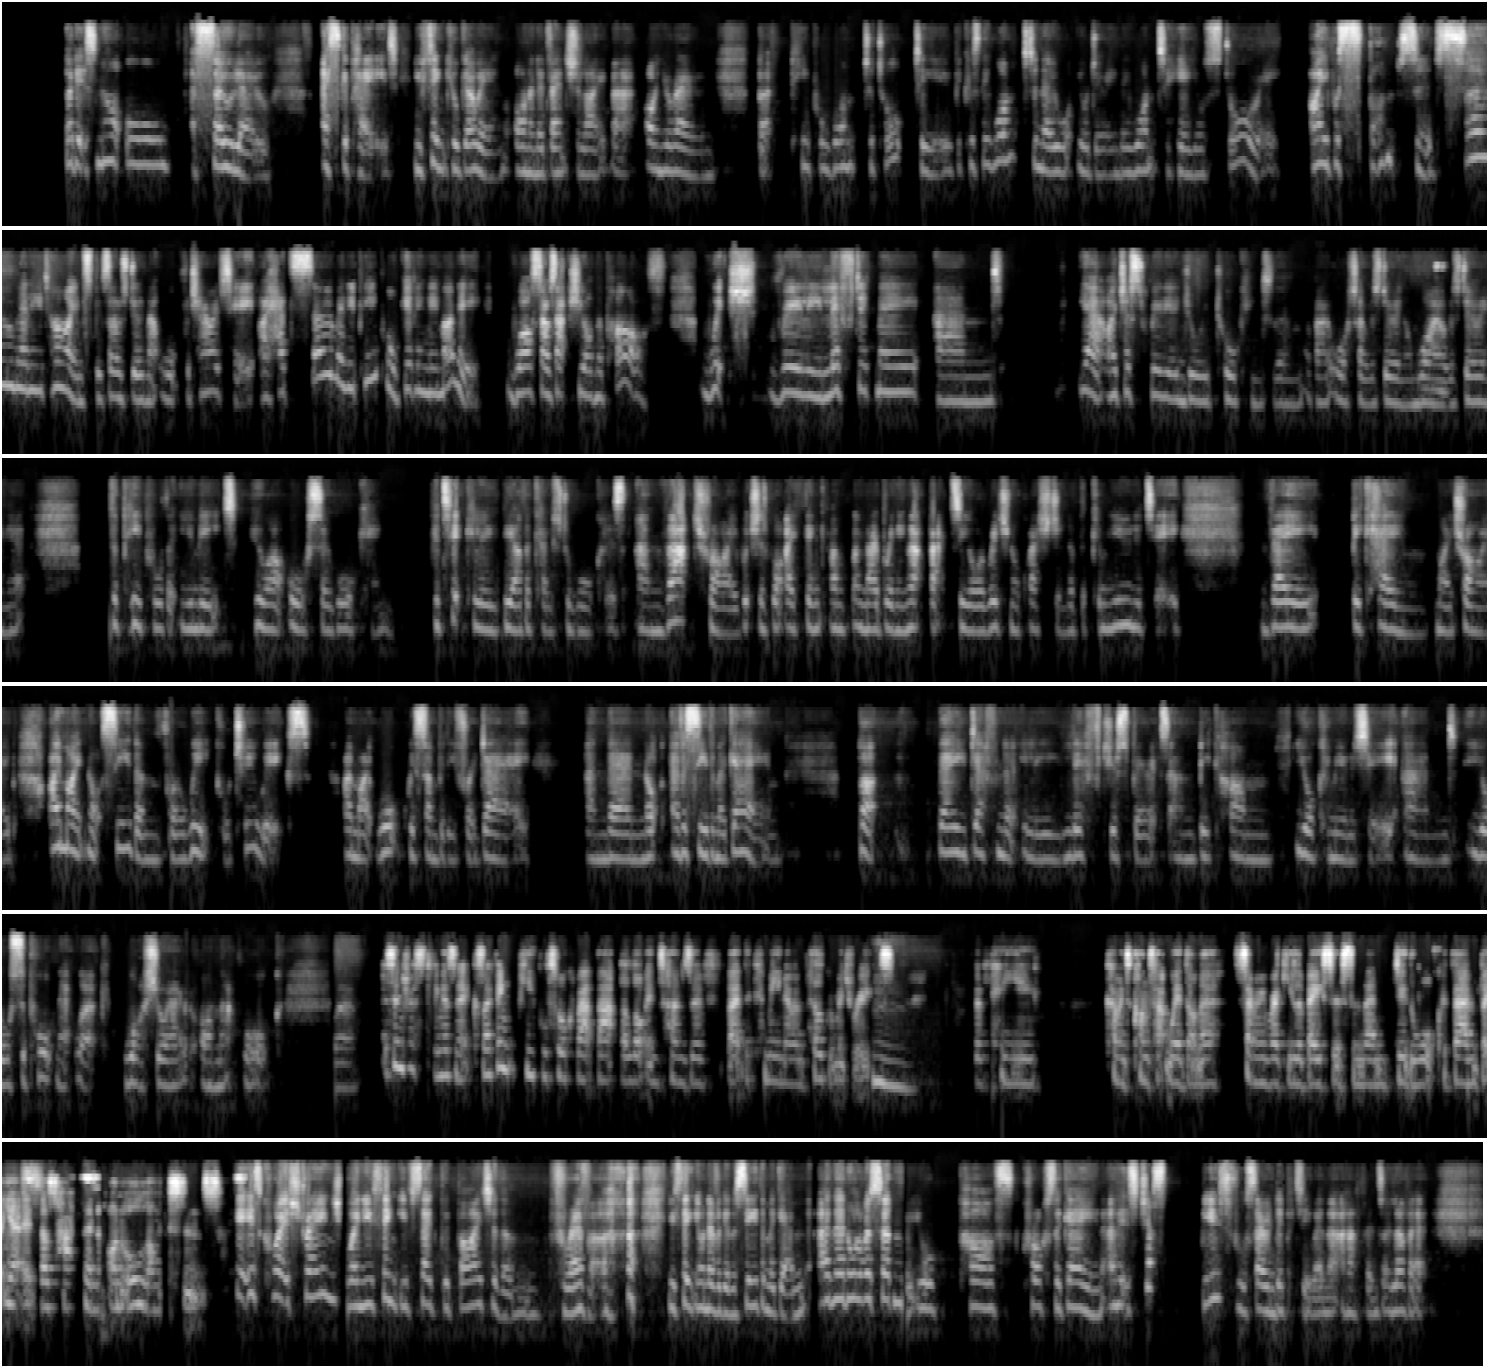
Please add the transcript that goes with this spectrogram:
but it's not all a solo escapade. You think you're going on an adventure like that on your own, but people want to talk to you because they want to know what you're doing, they want to hear your story. I was sponsored so many times because I was doing that walk for charity. I had so many people giving me money whilst I was actually on the path, which really lifted me. And yeah, I just really enjoyed talking to them about what I was doing and why I mm-hmm. was doing it the people that you meet who are also walking, particularly the other coastal walkers. And that tribe, which is what I think I'm, I'm now bringing that back to your original question of the community, they became my tribe. I might not see them for a week or two weeks. I might walk with somebody for a day and then not ever see them again. But they definitely lift your spirits and become your community and your support network whilst you're out on that walk. It's interesting, isn't it? Because I think people talk about that a lot in terms of like the Camino and pilgrimage routes mm. of who you come into contact with on a semi-regular basis and then do the walk with them. But yeah it does happen on all long distance. It is quite strange when you think you've said goodbye to them forever. You think you're never going to see them again and then all of a sudden your paths cross again and it's just beautiful serendipity when that happens. I love it.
